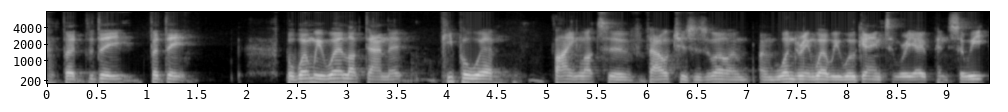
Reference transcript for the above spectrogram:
but the but the but when we were locked down, people were buying lots of vouchers as well and, and wondering where we were going to reopen. So we,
